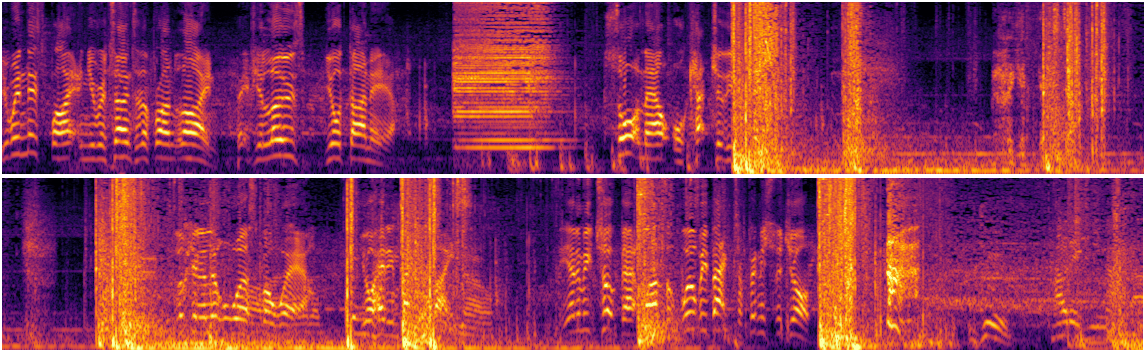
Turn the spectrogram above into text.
You win this fight and you return to the front line. But if you lose, you're done here. Sort them out or capture the Gotta get up. Looking a little worse for wear. You're heading back to base. No. The enemy took that one, but we'll be back to finish the job. Dude, how did he not die?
